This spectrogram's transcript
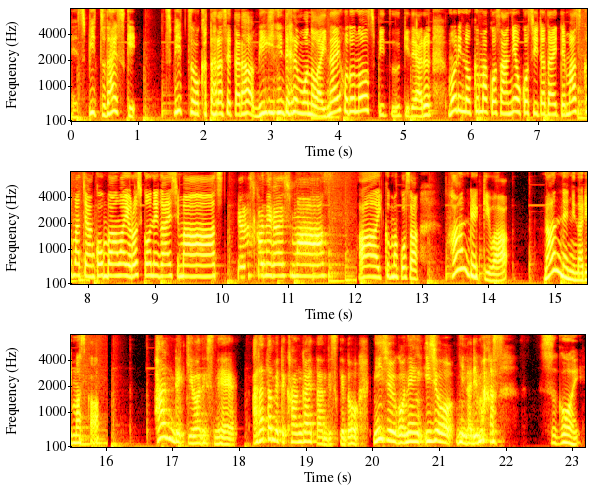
えスピッツ大好き、スピッツを語らせたら右に出る者はいないほどのスピッツ好きである森野くま子さんにお越しいただいてます。くまちゃんこんばんは。よろしくお願いします。よろしくお願いします。はい、くまこさん。ファン歴は何年になりますか？ファン歴はですね、改めて考えたんですけど、25年以上になります。すごい。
